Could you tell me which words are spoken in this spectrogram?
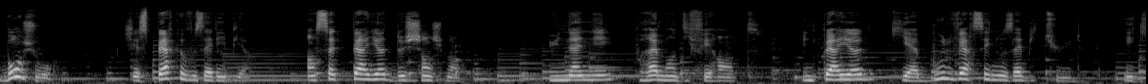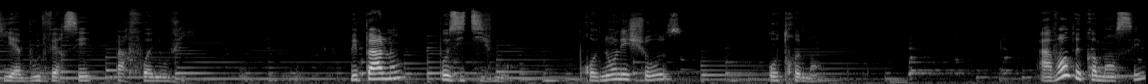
Bonjour, j'espère que vous allez bien en cette période de changement. Une année vraiment différente, une période qui a bouleversé nos habitudes et qui a bouleversé parfois nos vies. Mais parlons positivement, prenons les choses autrement. Avant de commencer,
